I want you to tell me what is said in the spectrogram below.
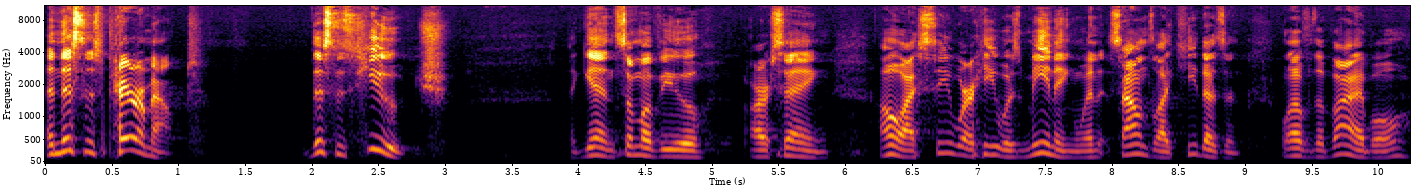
And this is paramount. This is huge. Again, some of you are saying, Oh, I see where he was meaning when it sounds like he doesn't love the Bible.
